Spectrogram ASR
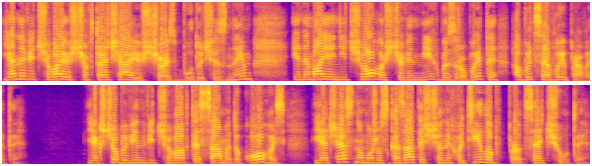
Я не відчуваю, що втрачаю щось, будучи з ним, і немає нічого, що він міг би зробити, аби це виправити. Якщо б він відчував те саме до когось, я чесно можу сказати, що не хотіла б про це чути.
